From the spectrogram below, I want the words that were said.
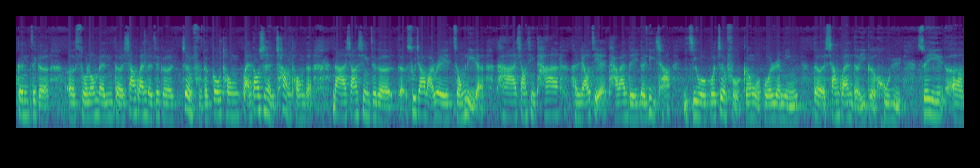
跟这个呃所罗门的相关的这个政府的沟通管道是很畅通的。那相信这个呃苏加瓦瑞总理人，他相信他很了解台湾的一个立场，以及我国政府跟我国人民的相关的一个呼吁。所以，呃，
